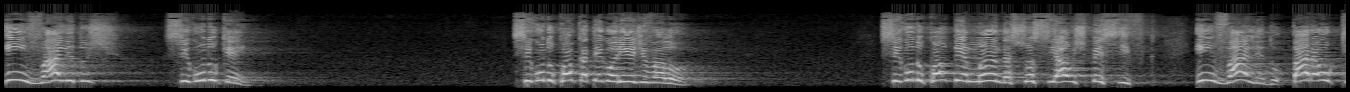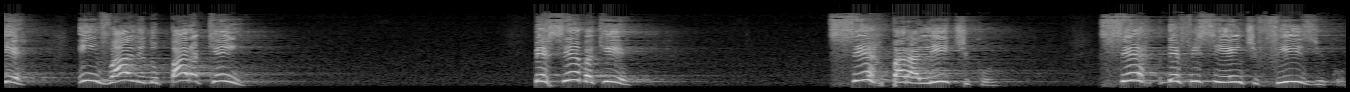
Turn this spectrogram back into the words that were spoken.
Inválidos, segundo quem? Segundo qual categoria de valor? Segundo qual demanda social específica? Inválido para o quê? Inválido para quem? Perceba que ser paralítico, ser deficiente físico,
